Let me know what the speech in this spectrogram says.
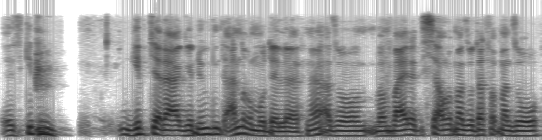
es gibt, gibt ja da genügend andere Modelle. Ne? Also, weil das ist ja auch immer so das, was man so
